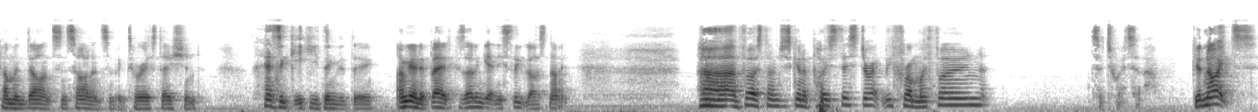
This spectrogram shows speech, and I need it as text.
come and dance in silence in Victoria Station. That's a geeky thing to do. I'm going to bed because I didn't get any sleep last night. Uh, first, I'm just going to post this directly from my phone to Twitter. Good night.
